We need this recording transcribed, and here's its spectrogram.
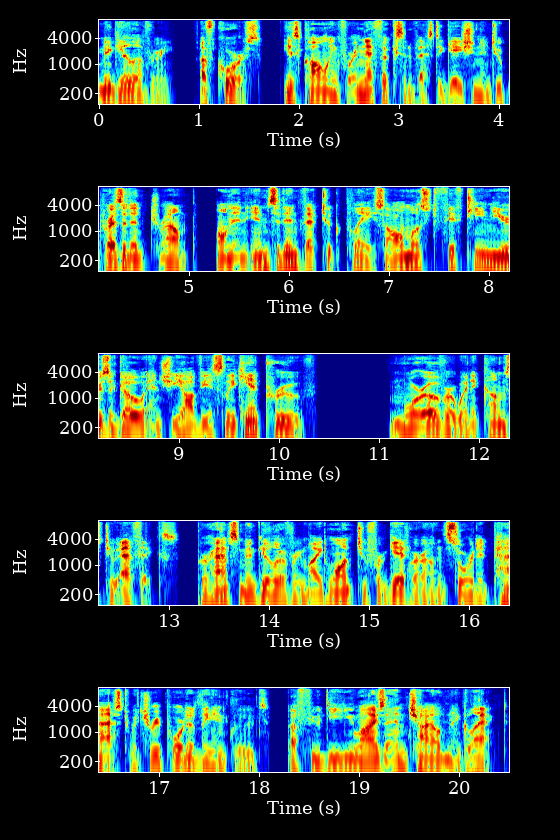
McGillivray, of course, is calling for an ethics investigation into President Trump, on an incident that took place almost 15 years ago and she obviously can't prove. Moreover when it comes to ethics, perhaps McGillivray might want to forget her own sordid past which reportedly includes, a few DUIs and child neglect.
